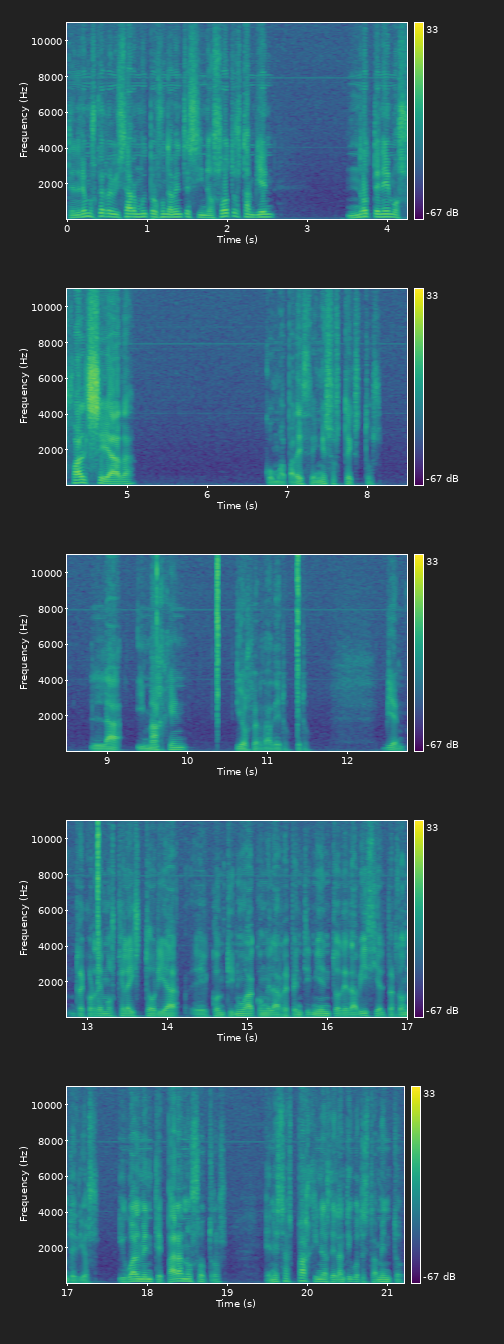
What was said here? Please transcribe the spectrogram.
tendremos que revisar muy profundamente si nosotros también no tenemos falseada como aparece en esos textos, la imagen Dios verdadero. Bien, recordemos que la historia eh, continúa con el arrepentimiento de David y el perdón de Dios. Igualmente, para nosotros, en esas páginas del Antiguo Testamento,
